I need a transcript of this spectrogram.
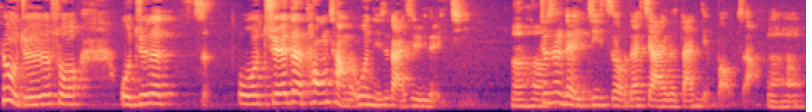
所以我觉得就是说，我觉得这，我觉得通常的问题是来自于累积，嗯哼，就是累积之后再加一个单点爆炸，嗯哼。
